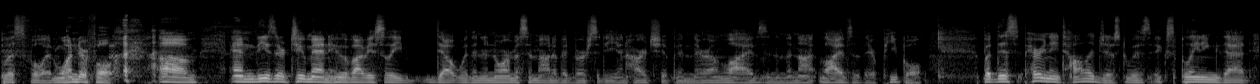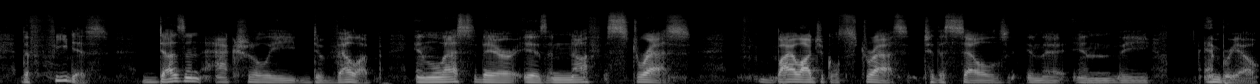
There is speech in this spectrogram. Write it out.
blissful and wonderful. Um, and these are two men who have obviously dealt with an enormous amount of adversity and hardship in their own lives and in the lives of their people but this perinatologist was explaining that the fetus doesn't actually develop unless there is enough stress biological stress to the cells in the in the embryo.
